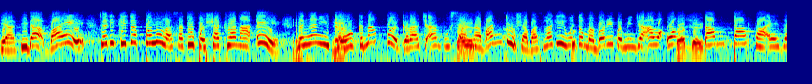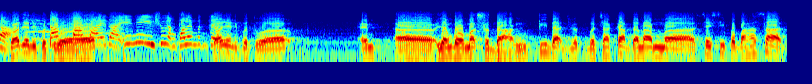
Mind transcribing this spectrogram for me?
yang tidak baik. Jadi kita perlulah satu persyaratan air. Ya. Dengan itu, Ya. kenapa kerajaan pusat Saya- nak bantu Syabas lagi untuk memberi peminjaman wang tanpa faedah? Tuan Yang Di-Pertua- Tanpa faedah. Ini isu yang paling penting. Tuan Yang Dipertua M, uh, Yang Berhormat Sedang Tidak bercakap dalam uh, sesi perbahasan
